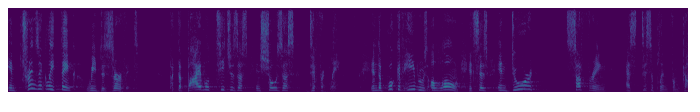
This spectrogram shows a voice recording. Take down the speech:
intrinsically think we deserve it. But the Bible teaches us and shows us differently. In the book of Hebrews alone, it says, endure suffering as discipline from God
